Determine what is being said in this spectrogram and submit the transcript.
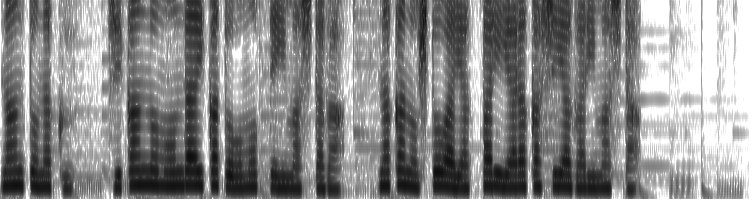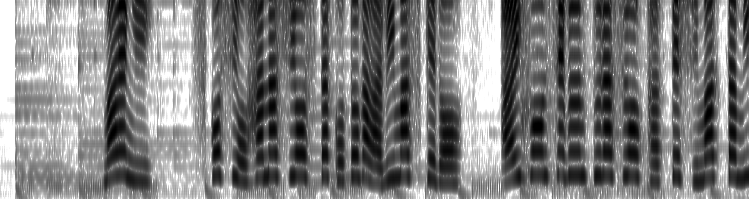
なんとなく、時間の問題かと思っていましたが、中の人はやっぱりやらかしやがりました。前に、少しお話をしたことがありますけど、iPhone 7 Plus を買ってしまったみ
